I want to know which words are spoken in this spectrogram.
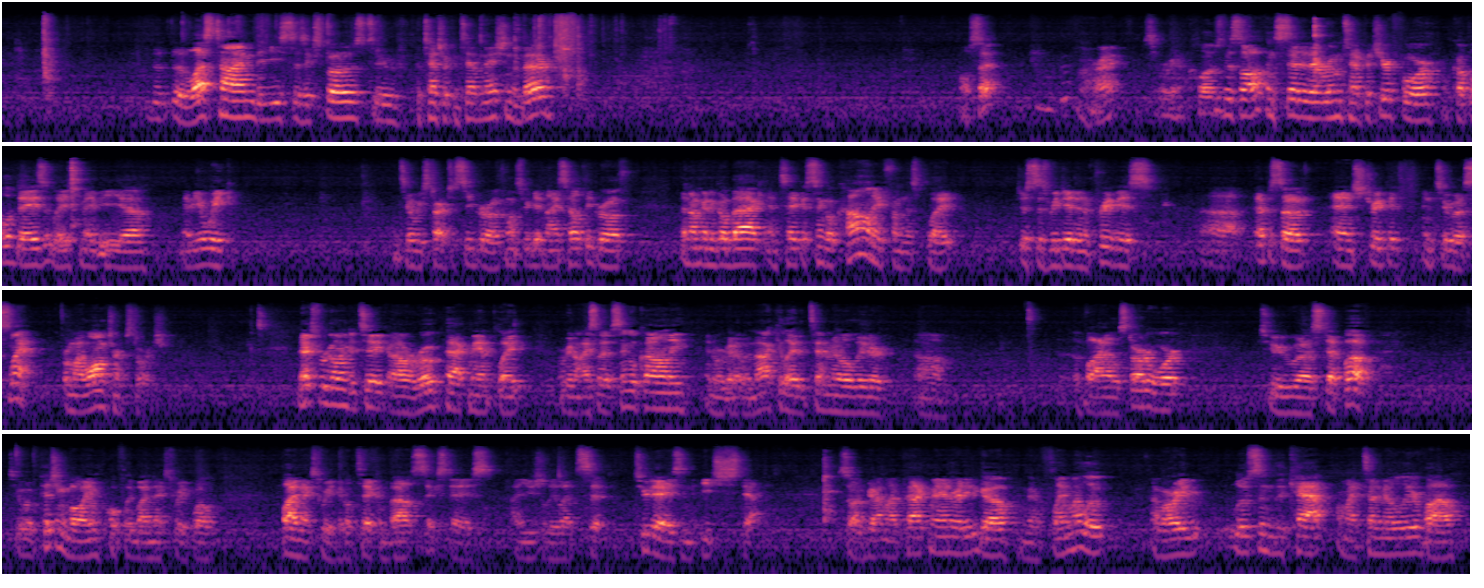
the, the less time the yeast is exposed to potential contamination, the better. All set? Mm-hmm. All right, so we're going to close this off and set it at room temperature for a couple of days at least, maybe, uh, maybe a week, until we start to see growth. Once we get nice healthy growth, then I'm going to go back and take a single colony from this plate, just as we did in a previous uh, episode, and streak it into a slant for my long-term storage. Next, we're going to take our Rogue Pac-Man plate. We're going to isolate a single colony, and we're going to inoculate a 10 milliliter um, vial of starter wort to uh, step up to a pitching volume, hopefully by next week. Well, by next week, it'll take about six days. I usually let sit two days in each step. So I've got my Pac-Man ready to go. I'm going to flame my loop. I've already loosened the cap on my 10 milliliter vial.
